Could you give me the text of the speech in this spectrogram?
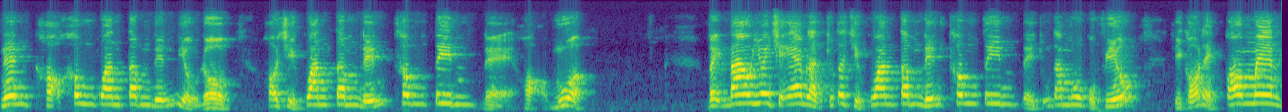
Nên họ không quan tâm đến biểu đồ. Họ chỉ quan tâm đến thông tin để họ mua. Vậy bao nhiêu anh chị em là chúng ta chỉ quan tâm đến thông tin để chúng ta mua cổ phiếu? Thì có thể comment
